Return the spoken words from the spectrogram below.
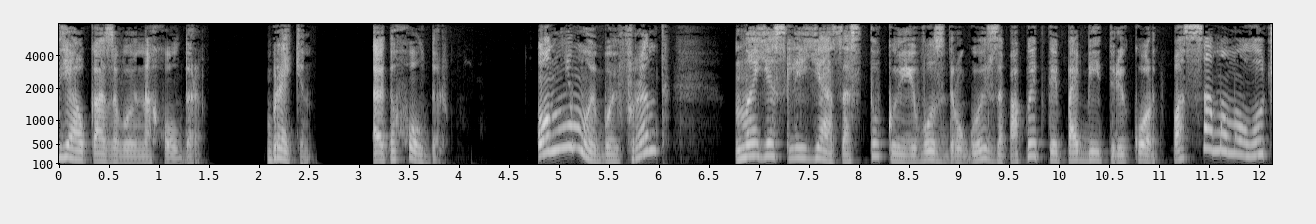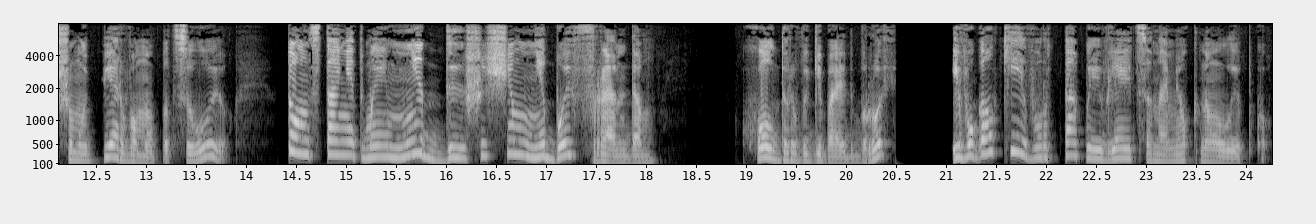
Я указываю на Холдера. Брекин, это Холдер. Он не мой бойфренд, но если я застукаю его с другой за попыткой побить рекорд по самому лучшему первому поцелую — то он станет моим недышащим, не бойфрендом. Холдер выгибает бровь, и в уголке его рта появляется намек на улыбку.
